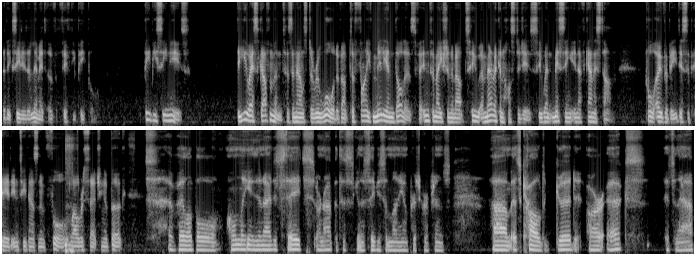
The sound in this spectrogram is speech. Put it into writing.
that exceeded a limit of 50 people. BBC News. The US government has announced a reward of up to $5 million for information about two American hostages who went missing in Afghanistan. Paul Overby disappeared in 2004 while researching a book. Available only in the United States or not, but this is going to save you some money on prescriptions. Um, it's called Good RX it's an app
